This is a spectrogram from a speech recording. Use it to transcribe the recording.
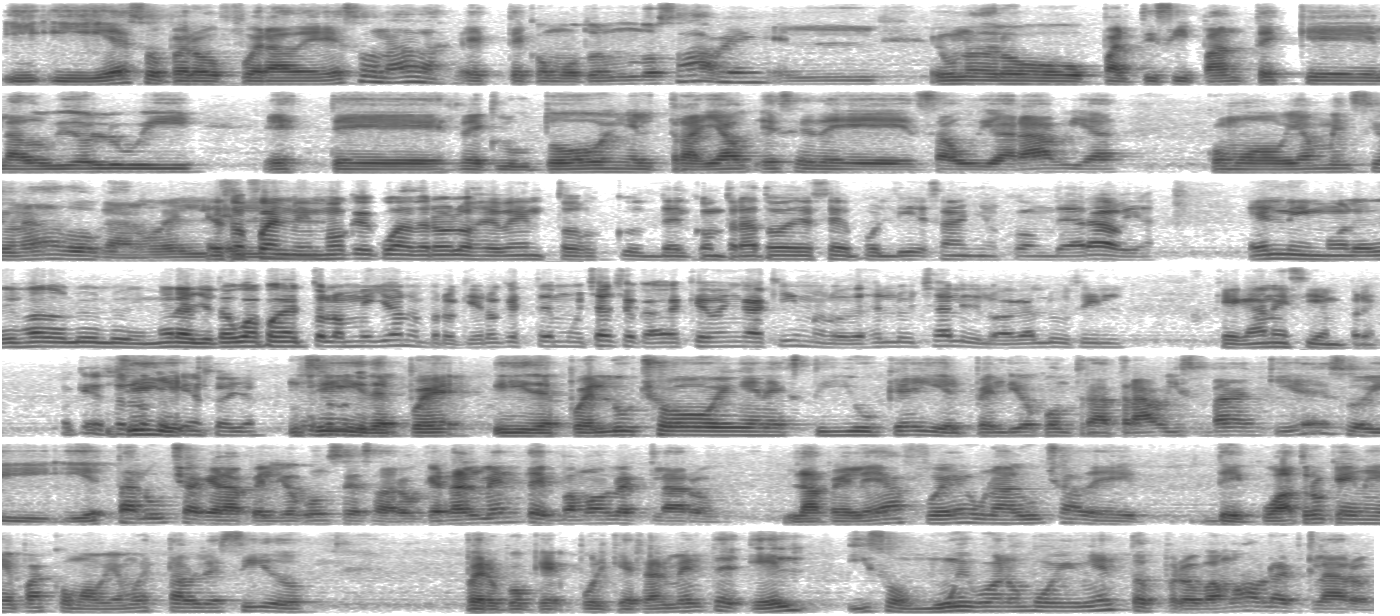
y, eso, pero fuera de eso, nada. Este, como todo el mundo sabe, él es uno de los participantes que la WWE este, reclutó en el tryout ese de Saudi Arabia. Como habían mencionado, ganó el. Eso fue el mismo que cuadró los eventos del contrato de ese por 10 años con de Arabia. Él mismo le dijo a WWE: Mira, yo te voy a pagar todos los millones, pero quiero que este muchacho, cada vez que venga aquí, me lo dejen luchar y lo haga lucir que gane siempre eso sí, es lo que pienso yo. sí, y después, y después luchó en NXT UK y él perdió contra Travis Bank y eso, y, esta lucha que la perdió con Cesaro, que realmente, vamos a hablar claro, la pelea fue una lucha de, de cuatro kenepas, como habíamos establecido, pero porque, porque realmente él hizo muy buenos movimientos, pero vamos a hablar claro,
